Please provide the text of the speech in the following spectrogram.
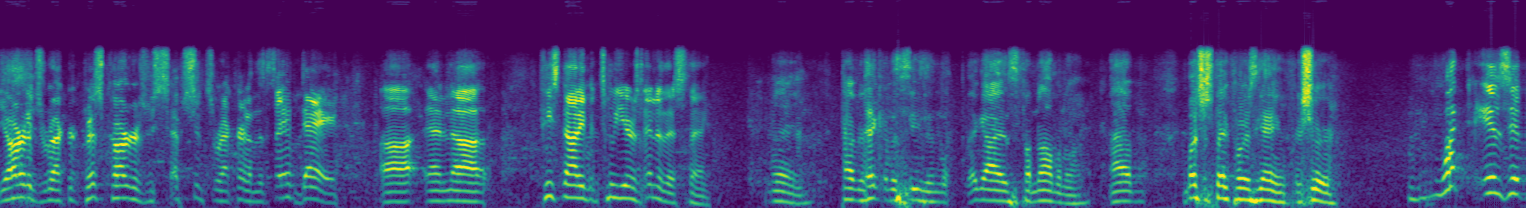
yardage record, Cris Carter's receptions record on the same day, uh, and uh, he's not even two years into this thing. Man, having a heck of a season. That guy is phenomenal. I have much respect for his game for sure. What is it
